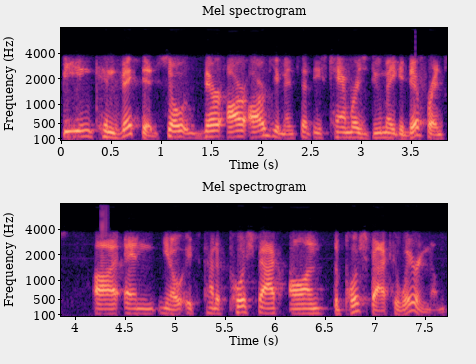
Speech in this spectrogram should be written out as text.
being convicted. So there are arguments that these cameras do make a difference, uh, and you know it's kind of pushback on the pushback to wearing them.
